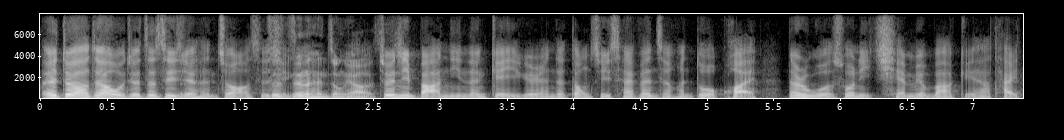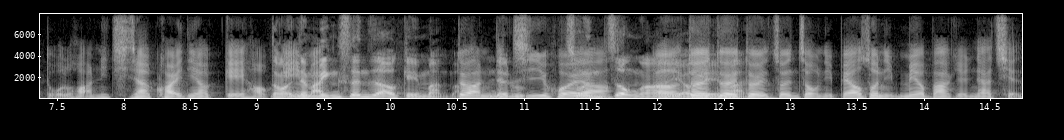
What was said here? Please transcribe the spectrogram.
哎、欸，对啊，对啊，我觉得这是一件很重要的事情，这真的很重要的。就是你把你能给一个人的东西拆分成很多块，那如果说你钱没有办法给他太多的话，你其他块一定要给好，给满。你的名声至少要给满吧？对啊，你的机会啊，尊重啊，呃，对对对，尊重。你不要说你没有办法给人家钱，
